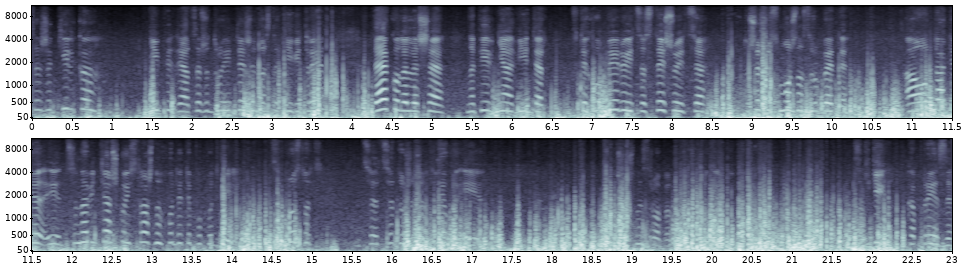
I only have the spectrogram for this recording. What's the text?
Це вже кілька днів підряд, це вже другий тиждень у нас такі вітри. Деколи лише на півдня вітер втихомирюється, стишується, то ще щось можна зробити. А отак це навіть тяжко і страшно ходити по подвір'ю. Це просто це, це дуже жахливо і що ж ми зробимо? Це такі капризи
